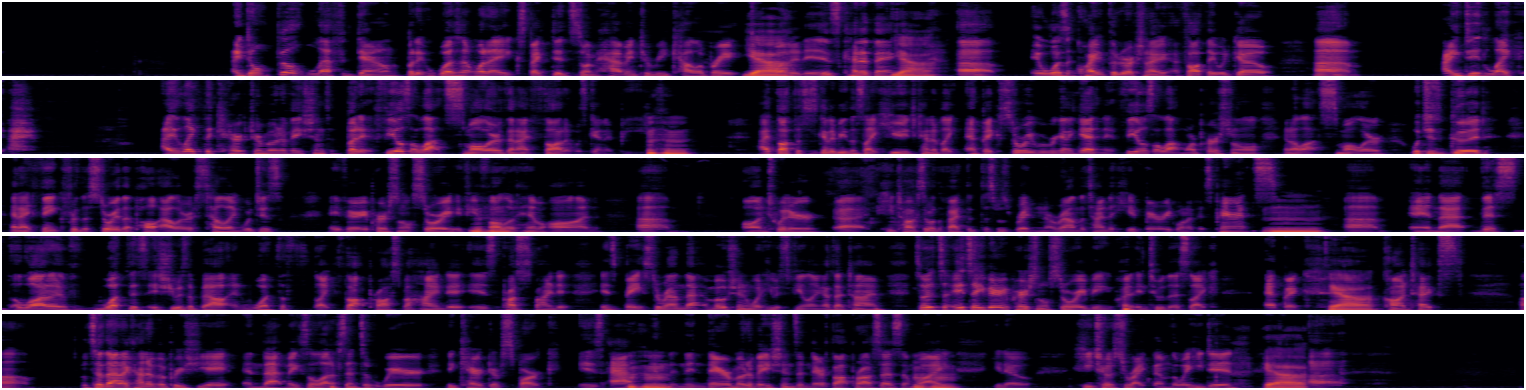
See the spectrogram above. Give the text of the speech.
I don't feel left down, but it wasn't what I expected, so I'm having to recalibrate to Yeah. what it is, kind of thing. Yeah. Uh, it wasn't quite the direction I, thought they would go. Um, I did like, I like the character motivations, but it feels a lot smaller than I thought it was gonna be. Mm-hmm. I thought this was going to be this like huge kind of like epic story we were going to get, and it feels a lot more personal and a lot smaller, which is good. And I think for the story that Paul Allor is telling, which is a very personal story, if you Mhm. follow him on um, on Twitter, uh, he talks about the fact that this was written around the time that he had buried one of his parents Mm. um, and that this a lot of what this issue is about and what the like thought process behind it is process behind it is based around that emotion and what he was feeling at that time so it's a, it's a very personal story being put into this like epic Yeah. context um so that i kind of appreciate and that makes a lot of sense of where the character of spark is at Mhm. in, in their motivations and their thought process and why Mhm. you know he chose to write them the way he did Yeah. uh,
